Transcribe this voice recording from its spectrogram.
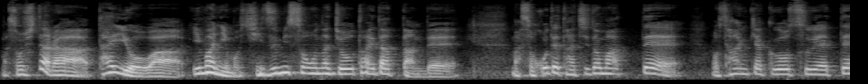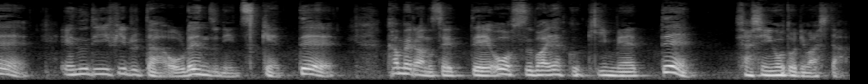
まあ、そしたら太陽は今にも沈みそうな状態だったんで、まあ、そこで立ち止まって、もう三脚を据えて、ND フィルターをレンズにつけて、カメラの設定を素早く決めて、写真を撮りました。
